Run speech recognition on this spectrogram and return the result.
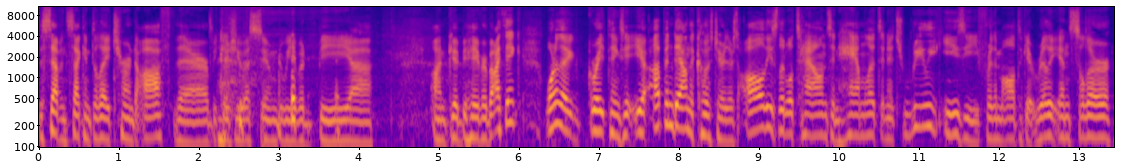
the seven second delay turned off there because you assumed we would be. Uh, on good behavior. But I think one of the great things, you know, up and down the coast here, there's all these little towns and hamlets, and it's really easy for them all to get really insular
